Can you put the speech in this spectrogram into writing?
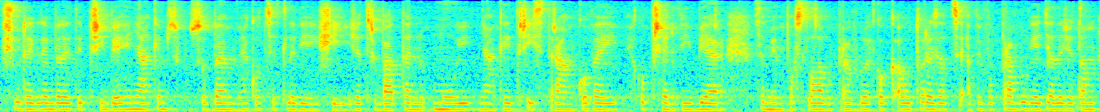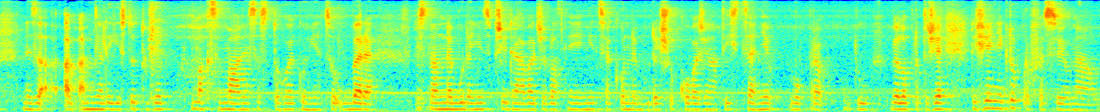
všude, kde byly ty příběhy nějakým způsobem jako citlivější, že třeba ten můj nějaký třístránkový jako předvýběr jsem jim poslala opravdu jako k autorizaci, aby opravdu věděli, že tam neza, a, a měli jistotu, že maximálně se z toho jako něco ubere. Že se tam nebude nic přidávat, že vlastně nic jako nebude šokovat, že na té scéně opravdu bylo, protože když je někdo profesionál,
